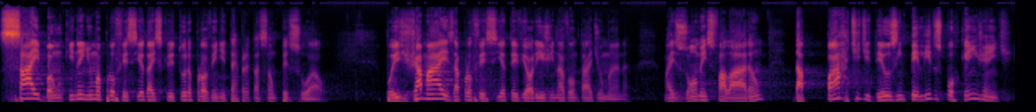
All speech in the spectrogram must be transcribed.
saibam que nenhuma profecia da Escritura provém de interpretação pessoal pois jamais a profecia teve origem na vontade humana, mas homens falaram da parte de Deus, impelidos por quem, gente?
